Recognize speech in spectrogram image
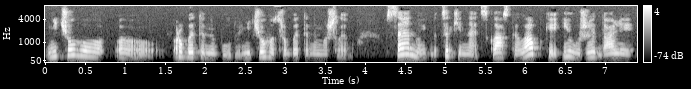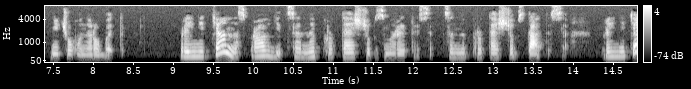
нічого е, робити не буду, нічого зробити неможливо. Все, ну якби це кінець, скласти лапки і вже далі нічого не робити. Прийняття насправді це не про те, щоб змиритися, це не про те, щоб здатися. Прийняття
